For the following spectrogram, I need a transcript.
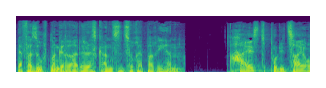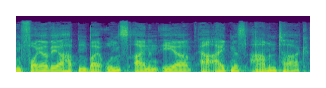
Da versucht man gerade das Ganze zu reparieren. Heißt, Polizei und Feuerwehr hatten bei uns einen eher ereignisarmen Tag?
